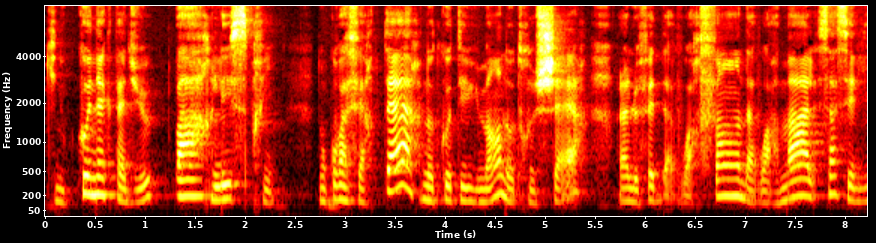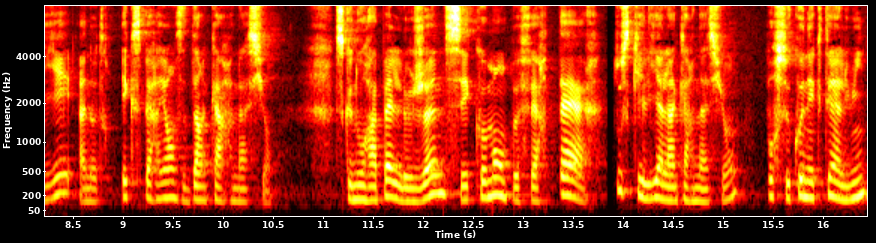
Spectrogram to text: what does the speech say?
qui nous connectent à Dieu par l'esprit. Donc on va faire taire notre côté humain, notre chair, le fait d'avoir faim, d'avoir mal, ça c'est lié à notre expérience d'incarnation. Ce que nous rappelle le jeûne, c'est comment on peut faire taire tout ce qui est lié à l'incarnation pour se connecter à lui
